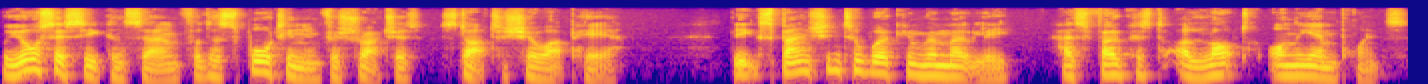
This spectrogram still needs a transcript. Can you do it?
We also see concern for the sporting infrastructures start to show up here. The expansion to working remotely has focused a lot on the endpoints,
